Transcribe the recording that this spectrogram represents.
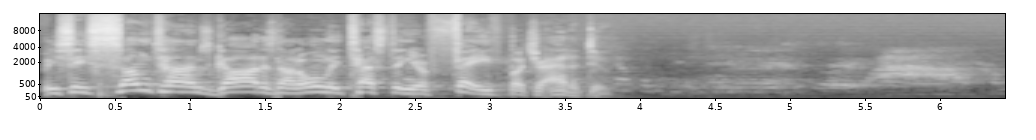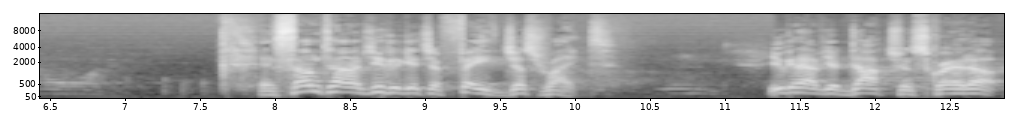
But you see, sometimes God is not only testing your faith, but your attitude. And sometimes you could get your faith just right. You can have your doctrine squared up,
